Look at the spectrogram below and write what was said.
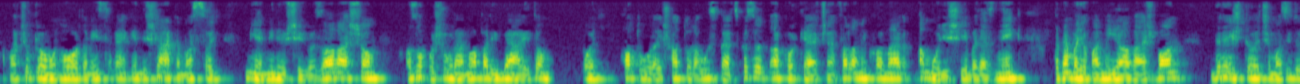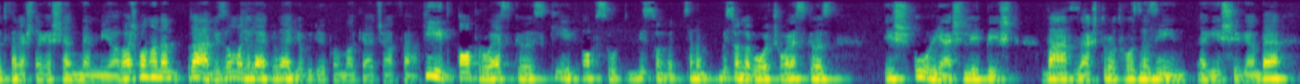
a csuklómon hordom éjszakánként, és látom azt, hogy milyen minőségű az alvásom, az okos órámmal pedig beállítom, hogy 6 óra és 6 óra 20 perc között akkor keltsen fel, amikor már amúgy is ébredeznék, tehát nem vagyok már mély alvásban, de ne is töltsem az időt feleslegesen nem mi alvásban, hanem rábízom, hogy a lehető legjobb időpontban keltsen fel. Két apró eszköz, két abszolút viszonylag, viszonylag olcsó eszköz, és óriási lépést, változást tudod hozni az én egészségembe.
